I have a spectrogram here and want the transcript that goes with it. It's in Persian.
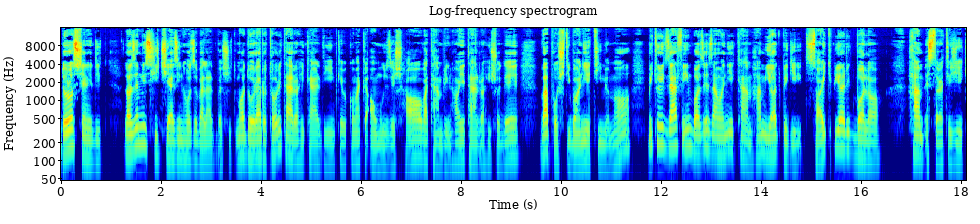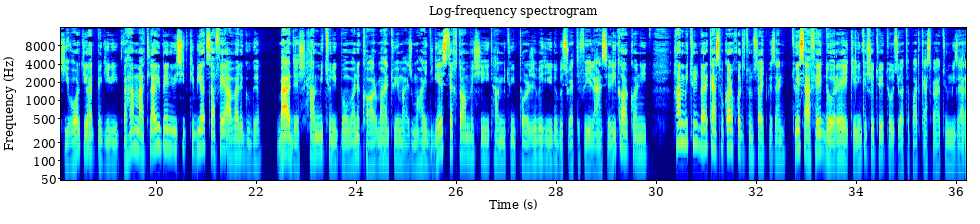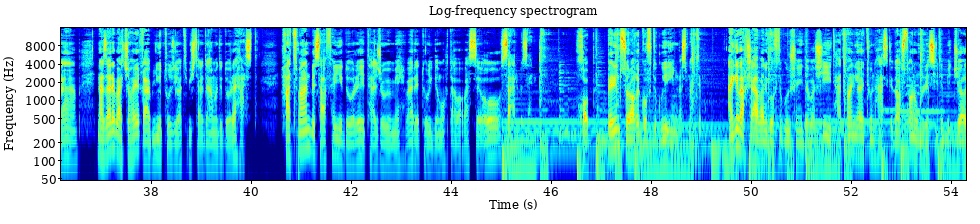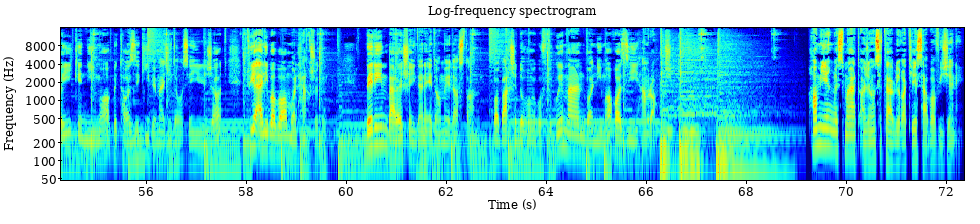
درست شنیدید. لازم نیست هیچی از این حوزه بلد باشید. ما دوره رو طوری طراحی کردیم که به کمک آموزش ها و تمرین های طراحی شده و پشتیبانی تیم ما می‌تونید ظرف این بازه زمانی کم هم یاد بگیرید. سایت بیارید بالا هم استراتژی keyword یاد بگیرید و هم مطلبی بنویسید که بیاد صفحه اول گوگل. بعدش هم می‌تونید به عنوان کارمند توی مجموعه های دیگه استخدام بشید هم می‌تونید پروژه بگیرید و به صورت freelancer ی کار کنید. هم می‌تونید برای کسب و کار خودتون سایت بزنید. توی صفحه دوره که لینکش رو توی توضیحات پادکست براتون می‌ذارم نظر بچه های قبلی و توضیحاتی بیشتر در مورد دوره هست. حتما به صفحه دوره تجربه محور تولید محتوا و سئو سر بزنید. خب بریم سراغ گفتگوی این قسمتمون. اگه بخش اول گفتگو رو شنیده باشید حتما یادتون هست که داستانمون رسیده به جایی که نیما به تازگی به مجید حسینی نژاد توی علی بابا ملحق شده. بریم برای شنیدن ادامه داستان. با بخش دوم گفتگوی من با نیما قاضی همراه باشید حامی این قسمت آژانس تبلیغاتی سبا ویژنه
